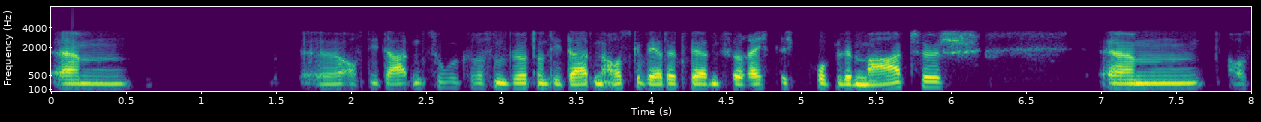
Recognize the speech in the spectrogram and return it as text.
ähm, äh, auf die Daten zugegriffen wird und die Daten ausgewertet werden, für rechtlich problematisch. Ähm, aus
